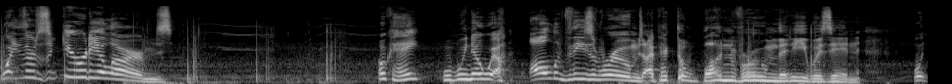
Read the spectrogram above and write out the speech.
Why, there's security alarms. Okay, well, we know where all of these rooms. I picked the one room that he was in. What,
